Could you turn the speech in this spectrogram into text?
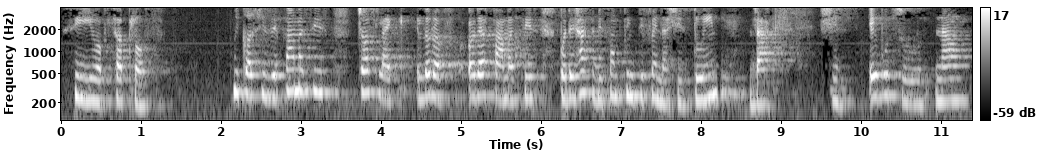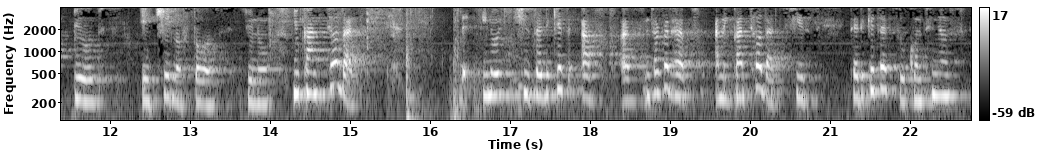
CEO of Health Plus because she's a pharmacist just like a lot of other pharmacists, but there has to be something different that she's doing that she's able to now build a chain of stores. You know, you can tell that. You know, she's dedicated. I've, I've interacted her, and you can tell that she's dedicated to continuous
